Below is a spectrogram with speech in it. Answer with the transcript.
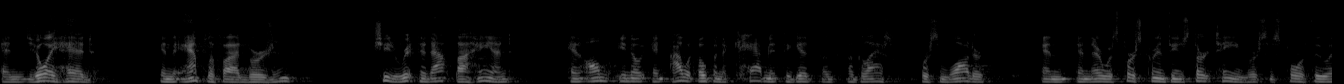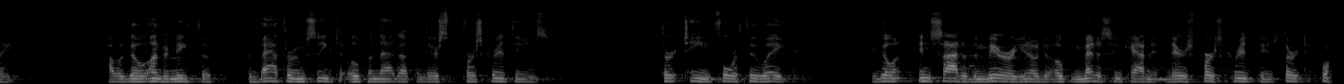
And Joy had, in the amplified version, she'd written it out by hand, and you know, and I would open a cabinet to get a, a glass for some water, and, and there was 1 Corinthians 13, verses 4 through 8. I would go underneath the, the bathroom sink to open that up, and there's 1 Corinthians 13, 4 through 8. You go inside of the mirror, you know, to open medicine cabinet, and there's 1 Corinthians 13, 4.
